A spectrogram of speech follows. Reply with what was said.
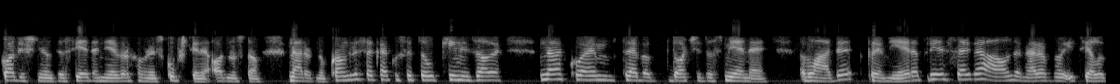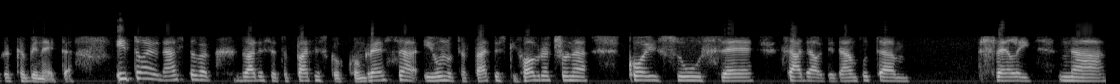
godišnje zasjedanje Vrhovne skupštine, odnosno Narodnog kongresa, kako se to u Kini zove, na kojem treba doći do smjene vlade, premijera prije svega, a onda naravno i cijeloga kabineta. I to je nastavak 20. partijskog kongresa i unutar partijskih obračuna koji su se sada odjedan puta sveli na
